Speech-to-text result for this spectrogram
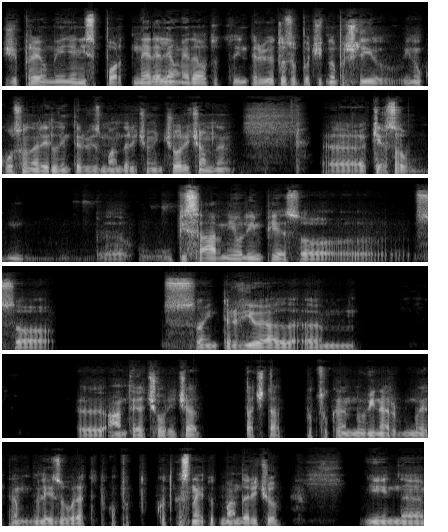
že prej omenjeni sport nedeljom, je dal tudi intervju, to so počitno prišli in v kosu naredili intervju z Mandaričem in Čoričem, ne, uh, kjer so eh, v pisarni Olimpije so, eh, so, so intervjuvali um, uh, Anteja Čoriča, pač ta pocukran novinar mu je tam lezel v vrat, tako pot, kot kasneje tudi Mandariču. In uh,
